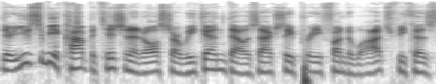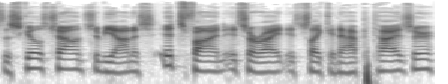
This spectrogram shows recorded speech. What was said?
there used to be a competition at all-star weekend that was actually pretty fun to watch because the skills challenge to be honest it's fine it's all right it's like an appetizer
